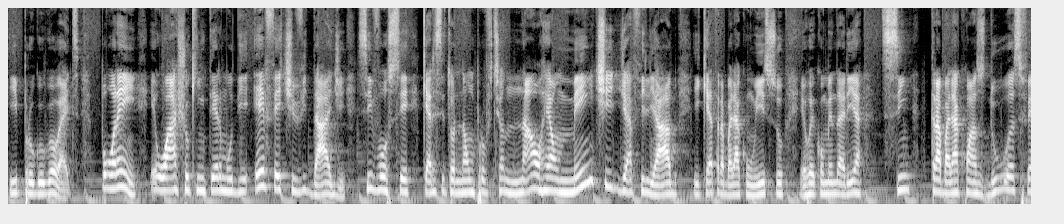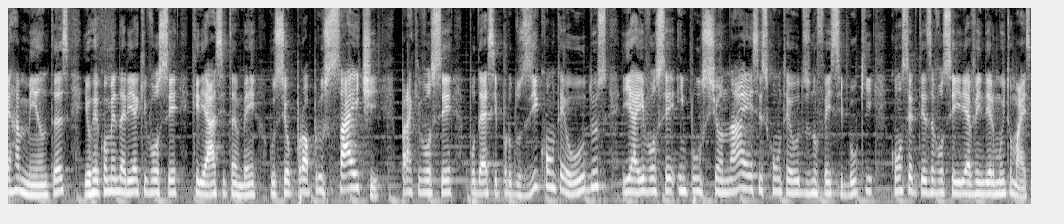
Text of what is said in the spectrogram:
ir para o Google Ads. Porém, eu acho que em termos de efetividade, se você quer se tornar um profissional realmente de afiliado e quer trabalhar com isso, eu recomendaria sim trabalhar com as duas ferramentas. Eu recomendaria que você criasse também o seu próprio site para que você pudesse produzir conteúdos e aí você impulsionar esses conteúdos no Facebook. Com certeza você iria vender muito mais.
